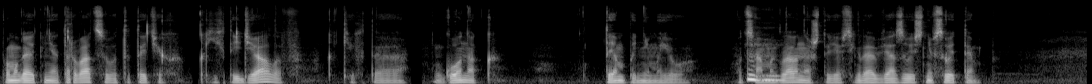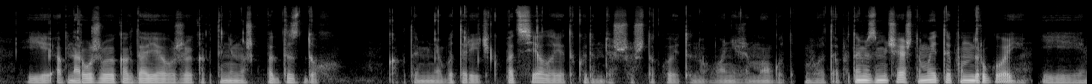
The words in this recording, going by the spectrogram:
Помогают мне оторваться вот от этих каких-то идеалов, каких-то гонок, темпа не моего. Вот угу. самое главное, что я всегда ввязываюсь не в свой темп. И обнаруживаю, когда я уже как-то немножко поддоздох как-то меня батареечка подсела, и я такой думаю, да что ж такое-то, ну они же могут. Вот, а потом я замечаю, что мой темп, он другой, и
